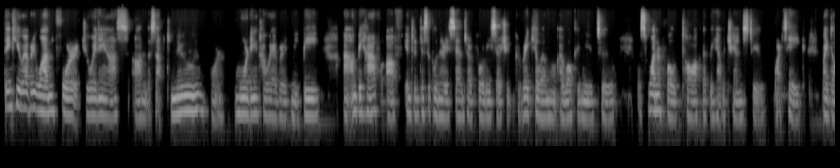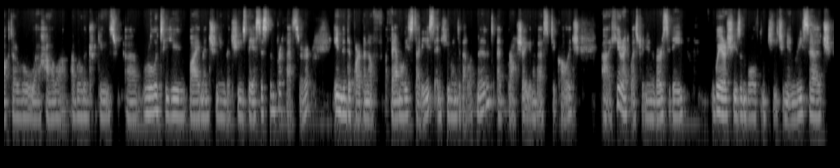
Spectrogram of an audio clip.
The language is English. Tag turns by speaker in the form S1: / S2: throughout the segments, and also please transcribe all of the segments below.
S1: Thank you, everyone, for joining us on this afternoon or morning, however it may be. Uh, on behalf of Interdisciplinary Center for Research and Curriculum, I welcome you to this wonderful talk that we have a chance to partake by Dr. Roula Hawa. I will introduce uh, Roula to you by mentioning that she's the assistant professor in the Department of Family Studies and Human Development at Brescia University College uh, here at Western University, where she's involved in teaching and research.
